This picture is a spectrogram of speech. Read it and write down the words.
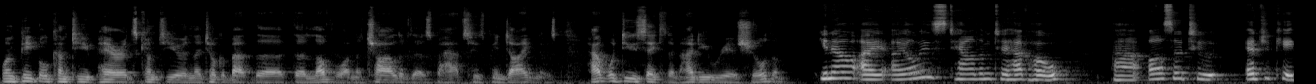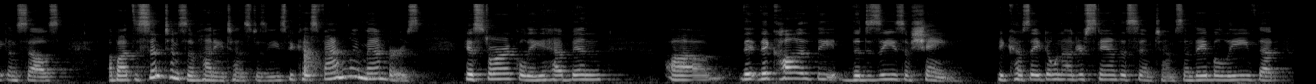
when people come to you, parents come to you and they talk about the, the loved one, a child of theirs perhaps, who's been diagnosed, how what do you say to them? How do you reassure them? You know, I, I always tell them to have hope, uh, also to educate themselves about the symptoms of Huntington's disease because family members historically have been, uh, they, they call it the, the disease of shame because they don't understand the symptoms and they believe that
